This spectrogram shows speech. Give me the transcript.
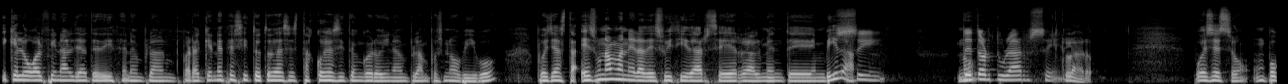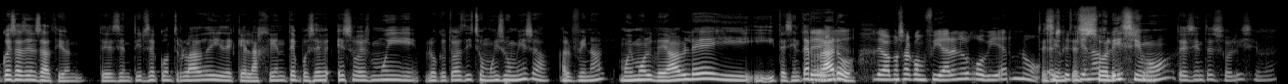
Y que luego al final ya te dicen en plan, ¿para qué necesito todas estas cosas si tengo heroína? En plan, pues no vivo. Pues ya está. Es una manera de suicidarse realmente en vida. Sí. ¿no? De torturarse. Claro. Pues eso, un poco esa sensación de sentirse controlado y de que la gente, pues e- eso es muy, lo que tú has dicho, muy sumisa al final, muy moldeable y, y te sientes de, raro. de vamos a confiar en el gobierno. Te Es sientes ¿quién hace solísimo, te sientes solísimo.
